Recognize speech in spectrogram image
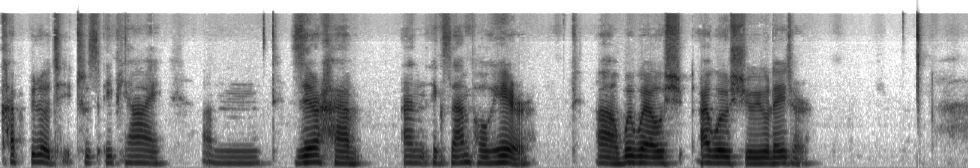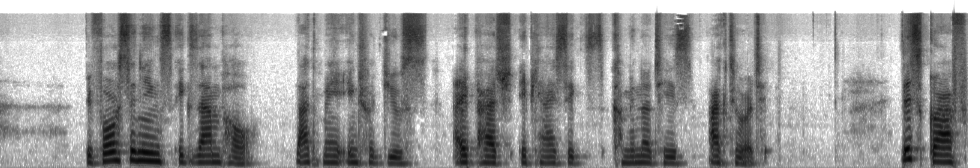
capability to the API, um, there have an example here. Uh, we will I will show you later. Before seeing this example, let me introduce Apache APISIX community's activity. This graph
